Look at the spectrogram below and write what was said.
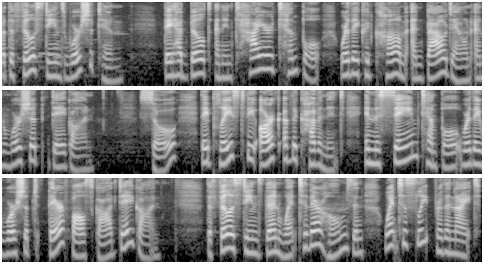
But the Philistines worshipped him. They had built an entire temple where they could come and bow down and worship Dagon. So they placed the Ark of the Covenant in the same temple where they worshipped their false god Dagon. The Philistines then went to their homes and went to sleep for the night.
